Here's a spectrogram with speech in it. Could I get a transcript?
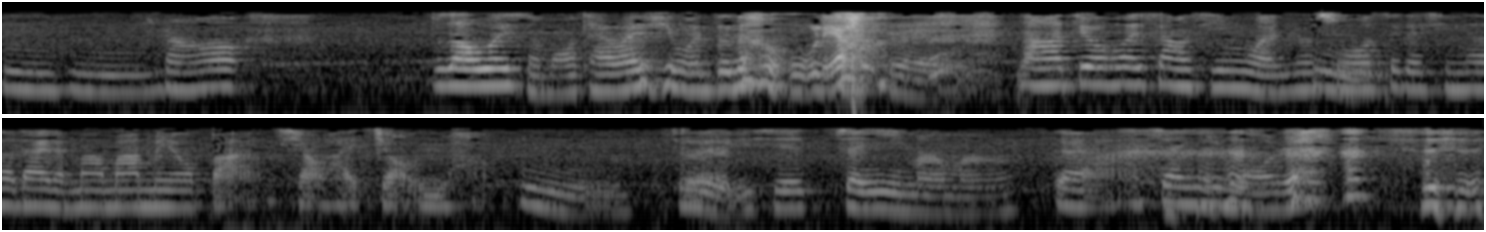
嗯哼，然后不知道为什么台湾新闻真的很无聊，对，然后就会上新闻，就说这个新二代的妈妈没有把小孩教育好，嗯，就有一些正义妈妈，对啊，正义魔人。是，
